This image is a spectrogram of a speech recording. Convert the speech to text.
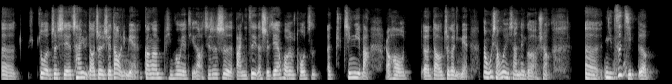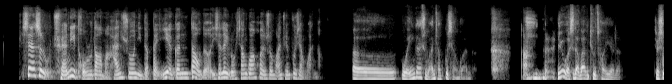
呃，做这些参与到这些道里面，刚刚屏风也提到，其实是把你自己的时间或者投资呃精力吧，然后呃到这个里面。那我想问一下，那个上，呃，你自己的现在是全力投入到吗？还是说你的本业跟道的一些内容相关，或者说完全不相关的？呃，我应该是完全不相关的 啊，因为我是在 Web Two 创业的。就是，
